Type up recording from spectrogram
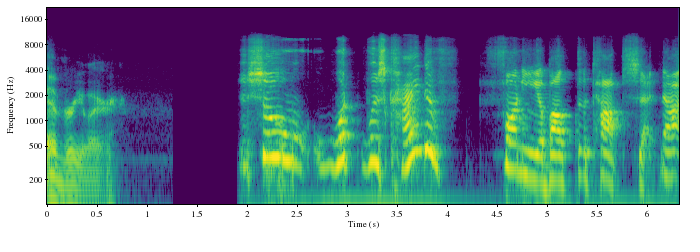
everywhere. So, what was kind of funny about the Topps set? Now,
